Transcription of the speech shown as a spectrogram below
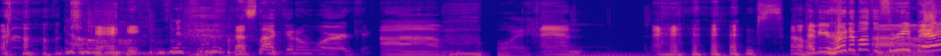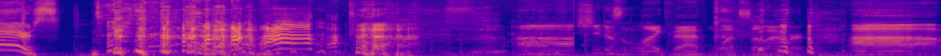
okay. Oh, no. That's not gonna work. Um, Oh boy. and and so. Have you heard about the three um, bears? Uh, she doesn't like that whatsoever. uh,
